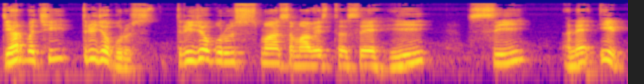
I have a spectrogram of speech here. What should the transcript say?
ત્યાર પછી ત્રીજો પુરુષ. ત્રીજો પુરુષમાં સમાવેશ થશે હી સી અને ઇટ.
